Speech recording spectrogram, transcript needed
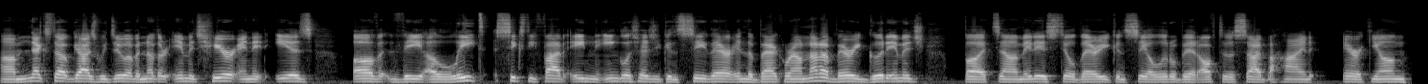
Um, next up, guys, we do have another image here, and it is of the Elite 65 Aiden English, as you can see there in the background. Not a very good image, but um, it is still there. You can see a little bit off to the side behind Eric Young.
